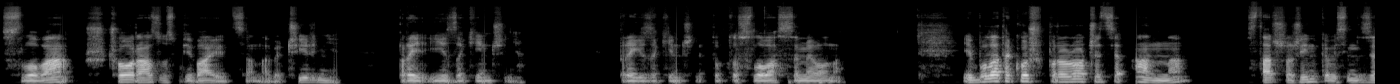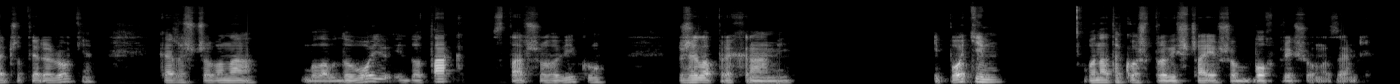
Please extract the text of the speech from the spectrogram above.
слова щоразу співаються на вечірні при її закінченні. При її закінченні, тобто слова Симеона. І була також пророчиця Анна, старша жінка, 84 роки, каже, що вона була вдовою і до так старшого віку жила при храмі. І потім вона також провіщає, щоб Бог прийшов на землю.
